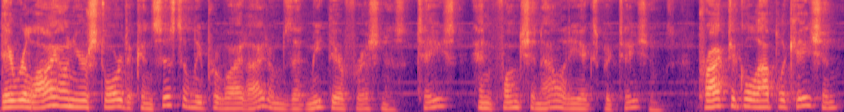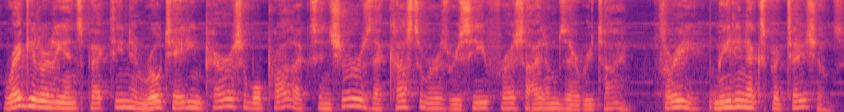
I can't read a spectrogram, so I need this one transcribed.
They rely on your store to consistently provide items that meet their freshness, taste, and functionality expectations. Practical application, regularly inspecting and rotating perishable products ensures that customers receive fresh items every time. 3. Meeting expectations.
